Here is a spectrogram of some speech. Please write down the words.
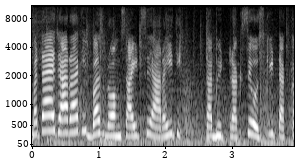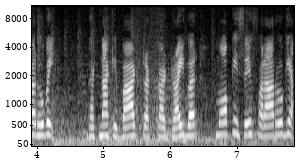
बताया जा रहा है कि बस रॉन्ग साइड से आ रही थी, तभी ट्रक से उसकी टक्कर हो गई। घटना के बाद ट्रक का ड्राइवर मौके से फरार हो गया।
